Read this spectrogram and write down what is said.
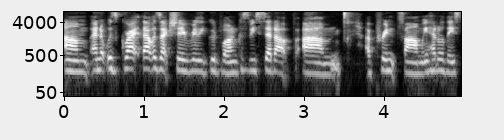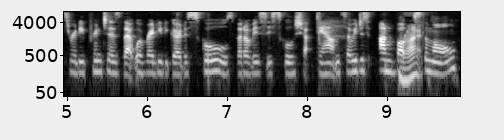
Um, and it was great. That was actually a really good one because we set up um, a print farm. We had all these 3D printers that were ready to go to schools, but obviously schools shut down. So we just unboxed Right. them all,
